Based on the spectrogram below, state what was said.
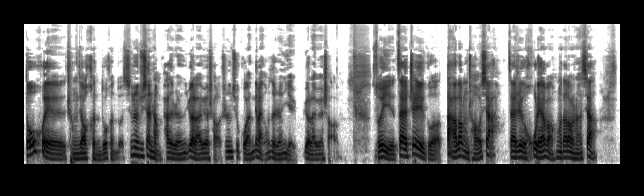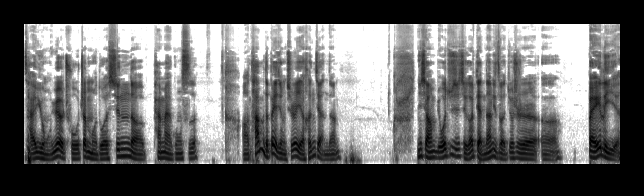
都会成交很多很多。真正去现场拍的人越来越少，真正去古玩店买东西的人也越来越少了。所以在这个大浪潮下。在这个互联网化大浪潮下，才踊跃出这么多新的拍卖公司，啊，他们的背景其实也很简单。你想，我举几个简单例子吧，就是呃，北李，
